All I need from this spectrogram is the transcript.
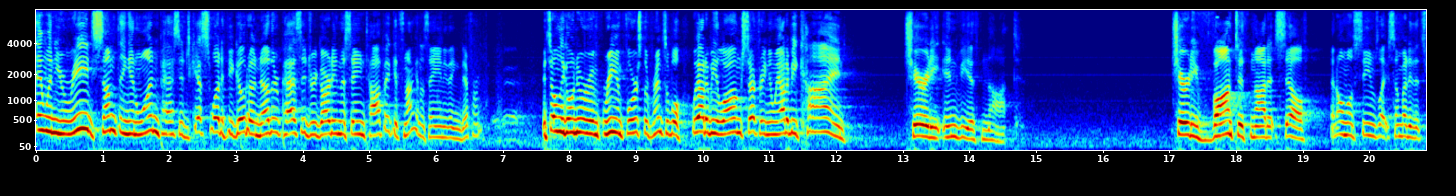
And when you read something in one passage, guess what? If you go to another passage regarding the same topic, it's not going to say anything different. Amen. It's only going to re- reinforce the principle we ought to be long suffering and we ought to be kind. Charity envieth not. Charity vaunteth not itself. It almost seems like somebody that's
